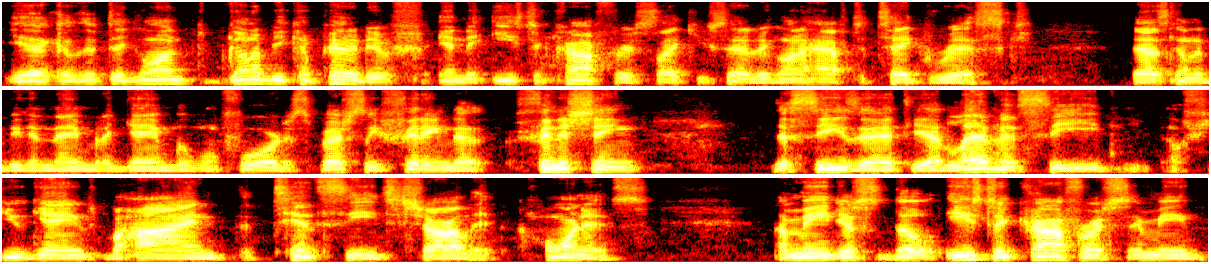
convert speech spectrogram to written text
Yeah, because if they're going going to be competitive in the Eastern Conference, like you said, they're going to have to take risk. That's going to be the name of the game moving forward, especially fitting the finishing the season at the 11th seed, a few games behind the 10th seed Charlotte Hornets. I mean, just the Eastern Conference. I mean,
